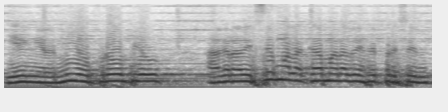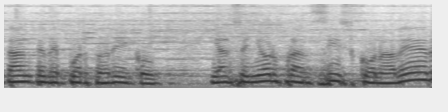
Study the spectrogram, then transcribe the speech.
y en el mío propio, agradecemos a la Cámara de Representantes de Puerto Rico y al señor Francisco Nader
